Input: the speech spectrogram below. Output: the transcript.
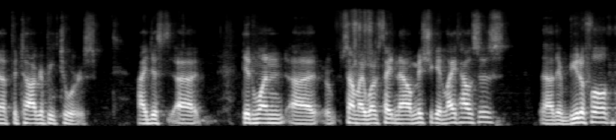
uh, photography tours. I just uh, did one. Uh, it's on my website now. Michigan lighthouses. Uh, they're beautiful,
